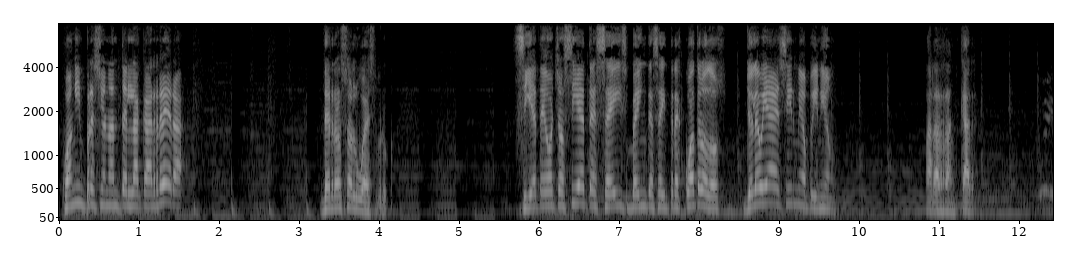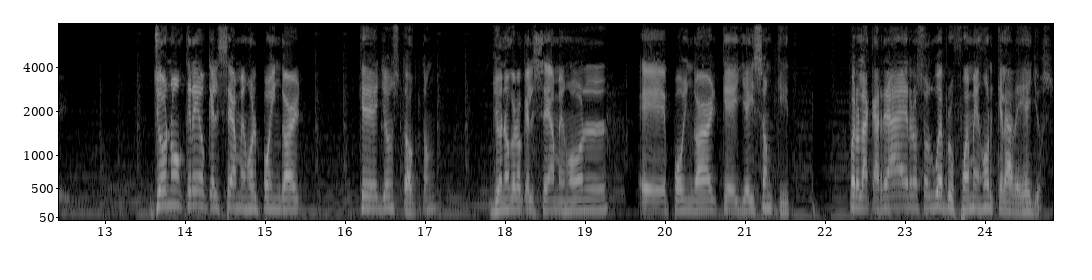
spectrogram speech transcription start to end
cuán impresionante es la carrera de Russell Westbrook. 787-620-6342. Yo le voy a decir mi opinión para arrancar. Yo no creo que él sea mejor point guard que John Stockton. Yo no creo que él sea mejor eh, point guard que Jason Kidd. Pero la carrera de Russell Westbrook fue mejor que la de ellos.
